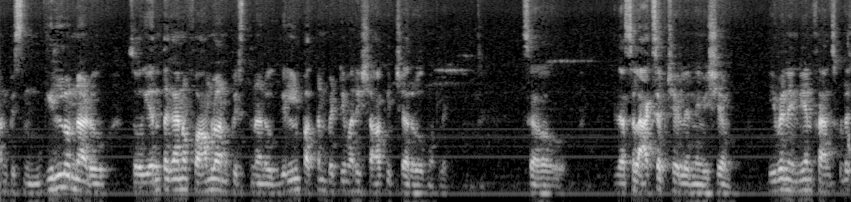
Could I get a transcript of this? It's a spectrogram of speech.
అనిపిస్తుంది. గిల్ ఉన్నాడు సో ఎంతగానో ఫామ్లో అనిపిస్తున్నాడు. గిల్ని పక్కన పెట్టి మరీ షాక్ ఇచ్చారు మురళి. సో ఇది అసలు యాక్సెప్ట్ చేయలేని విషయం. ఈవెన్ ఇండియన్ ఫ్యాన్స్ కూడా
